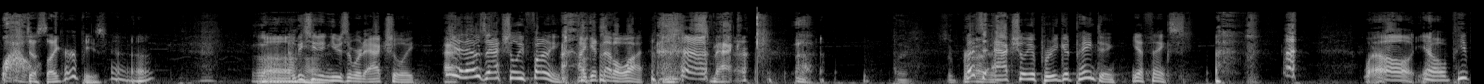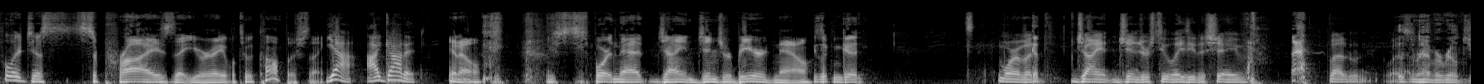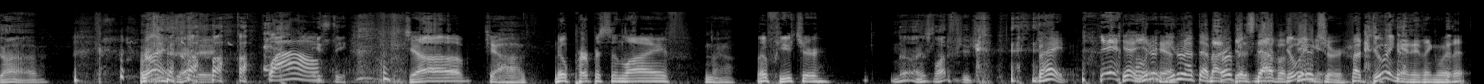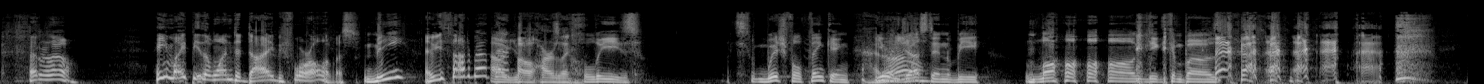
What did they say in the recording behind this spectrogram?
wow. Just like herpes. Yeah. At least you didn't use the word actually. Yeah, that was actually funny. I get that a lot. Smack. Surprise. That's actually a pretty good painting. Yeah, thanks. Well, you know, people are just surprised that you were able to accomplish things. Yeah, I got it. You know, you're sporting that giant ginger beard now. He's looking good. More of a Good. giant ginger's too lazy to shave. but whatever. Doesn't have a real job. Right. Wow. Tasty. Job, Job. no purpose in life, No. no future. no, there's a lot of future. But hey, yeah, you don't you don't have that Not purpose do- to have not a doing it- future. not doing anything with it. I don't know. He might be the one to die before all of us. Me? Have you thought about Oh, that? you Oh, hardly. Please. It's wishful thinking. I You don't and know. Justin would be long decomposed.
